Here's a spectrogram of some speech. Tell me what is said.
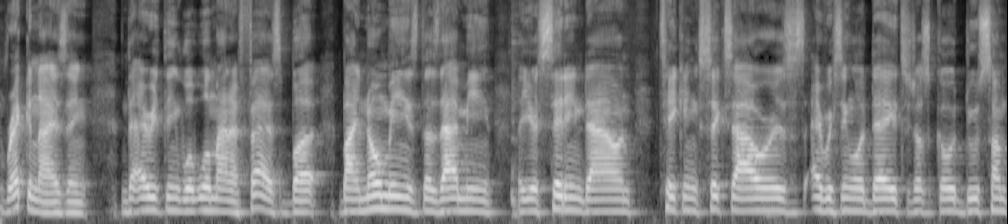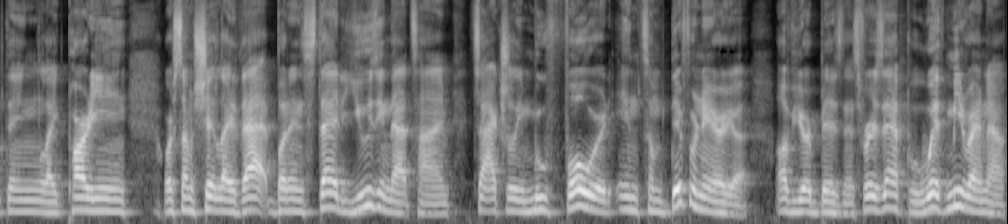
recognizing that everything will, will manifest. But by no means does that mean that you're sitting down taking six hours every single day to just go do something like partying or some shit like that but instead using that time to actually move forward in some different area of your business. For example with me right now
